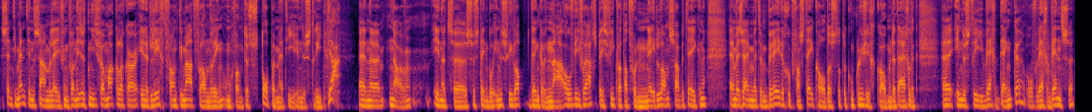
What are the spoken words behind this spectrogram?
sentiment in de samenleving van is het niet veel makkelijker in het licht van klimaatverandering om gewoon te stoppen met die industrie. Ja. En uh, nou, in het uh, Sustainable Industry Lab denken we na over die vraag, specifiek wat dat voor Nederland zou betekenen. En we zijn met een brede groep van stakeholders tot de conclusie gekomen dat eigenlijk uh, industrie wegdenken of wegwensen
